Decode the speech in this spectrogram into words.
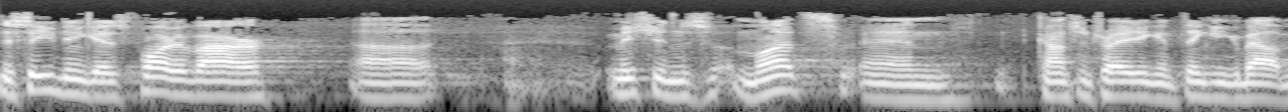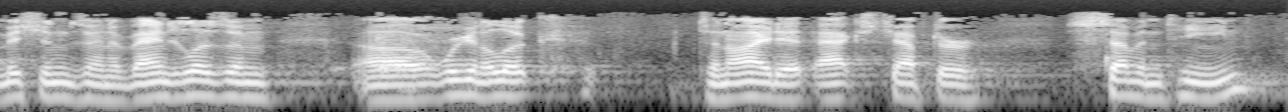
This evening, as part of our uh, missions month and concentrating and thinking about missions and evangelism, uh, we're going to look tonight at Acts chapter 17.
